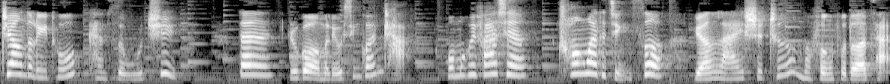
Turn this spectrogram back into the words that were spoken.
这样的旅途看似无趣，但如果我们留心观察，我们会发现窗外的景色原来是这么丰富多彩。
